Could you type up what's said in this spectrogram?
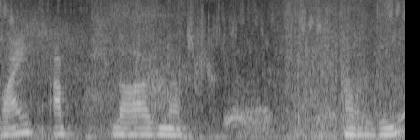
weit abgeschlagener Favorit.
